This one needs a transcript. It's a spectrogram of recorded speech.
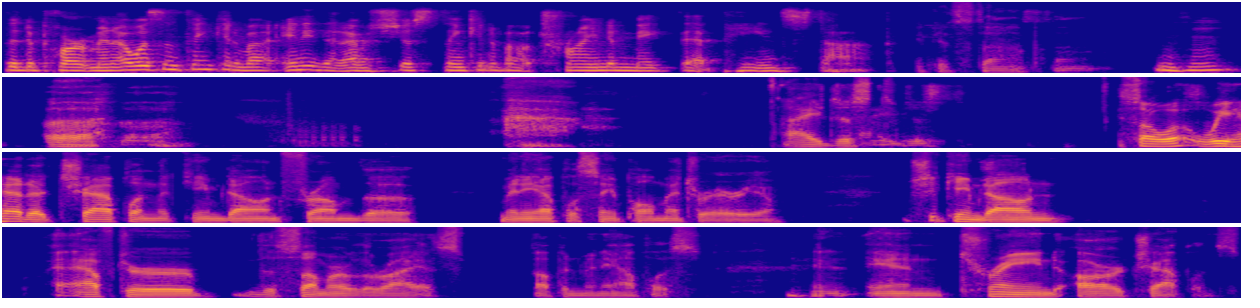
the department. I wasn't thinking about any of that. I was just thinking about trying to make that pain stop. Make it stop. Mm-hmm. Uh, I just, just. so we had a chaplain that came down from the Minneapolis St. Paul metro area. She came down after the summer of the riots up in Minneapolis and, and trained our chaplains.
